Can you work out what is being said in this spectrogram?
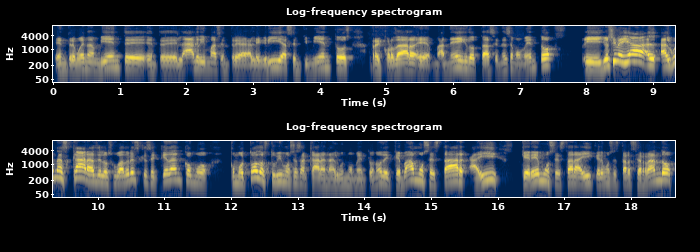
entre buen ambiente, entre lágrimas, entre alegrías, sentimientos, recordar eh, anécdotas en ese momento. Y yo sí veía algunas caras de los jugadores que se quedan como, como todos tuvimos esa cara en algún momento, ¿no? De que vamos a estar ahí, queremos estar ahí, queremos estar cerrando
